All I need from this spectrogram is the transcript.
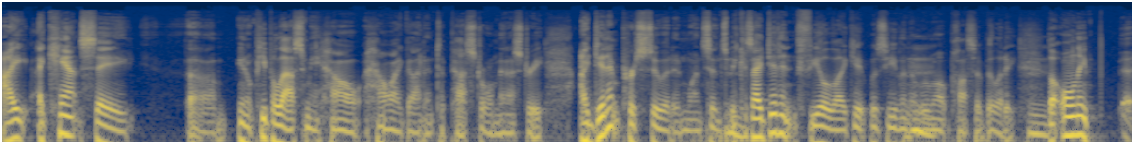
I, I can't say um, you know, people ask me how how I got into pastoral ministry. I didn't pursue it in one sense mm. because I didn't feel like it was even mm. a remote possibility. Mm. The only uh,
